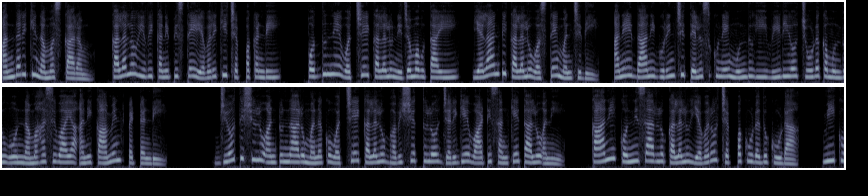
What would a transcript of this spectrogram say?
అందరికీ నమస్కారం. కలలో ఇవి కనిపిస్తే ఎవరికీ చెప్పకండి. పొద్దున్నే వచ్చే కలలు నిజమవుతాయి. ఎలాంటి కలలు వస్తే మంచిది? అనే దాని గురించి తెలుసుకునే ముందు ఈ వీడియో చూడకముందు ఓం నమహశివాయ అని కామెంట్ పెట్టండి. జ్యోతిష్యులు అంటున్నారు మనకు వచ్చే కలలు భవిష్యత్తులో జరిగే వాటి సంకేతాలు అని. కానీ కొన్నిసార్లు కలలు ఎవరో చెప్పకూడదు కూడా. మీకు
